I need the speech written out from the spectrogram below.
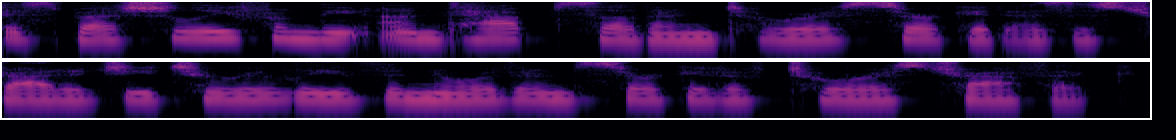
especially from the untapped southern tourist circuit as a strategy to relieve the northern circuit of tourist traffic.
